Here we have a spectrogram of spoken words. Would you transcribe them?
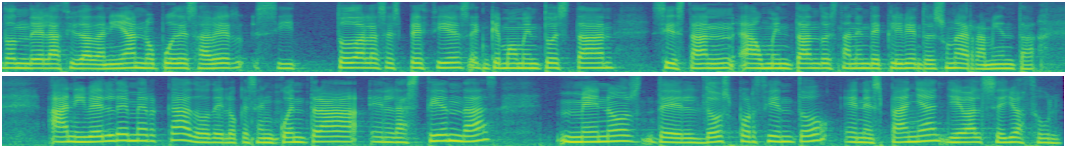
donde la ciudadanía no puede saber si todas las especies, en qué momento están, si están aumentando, están en declive, entonces es una herramienta. A nivel de mercado, de lo que se encuentra en las tiendas, menos del 2% en España lleva el sello azul.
